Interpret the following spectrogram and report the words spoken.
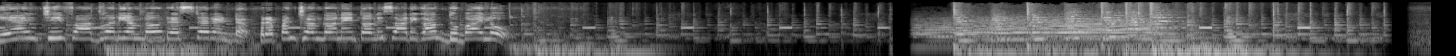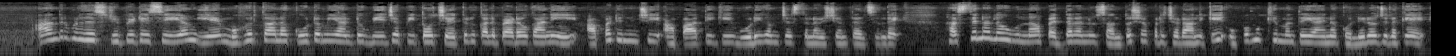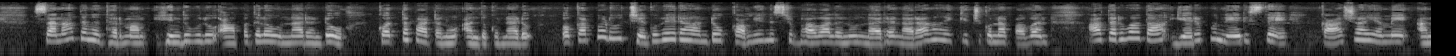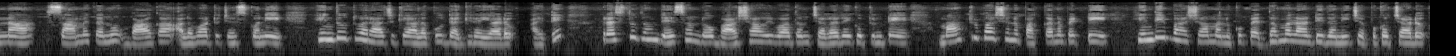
ఏఐ చీఫ్ ఆధ్వర్యంలో రెస్టారెంట్ ప్రపంచంలోనే తొలిసారిగా దుబాయ్లో. ఆంధ్రప్రదేశ్ డిప్యూటీ సీఎం ఏ ముహూర్తాన కూటమి అంటూ బీజేపీతో చేతులు కలిపాడో కానీ అప్పటి నుంచి ఆ పార్టీకి ఊడిగం చేస్తున్న విషయం తెలిసిందే. హస్తినలో ఉన్న పెద్దలను సంతోషపరచడానికి ఉప ముఖ్యమంత్రి అయిన కొన్ని రోజులకే సనాతన ధర్మం హిందువులు ఆపదలో ఉన్నారంటూ కొత్త పాటను అందుకున్నాడు. ఒకప్పుడు చెగువేరా అంటూ కమ్యూనిస్టు భావాలను నర నరాన ఎక్కించుకున్న పవన్ ఆ తరువాత ఎరుపు నేరిస్తే కాషాయమే అన్న సామెతను బాగా అలవాటు చేసుకొని హిందుత్వ రాజకీయాలకు దగ్గరయ్యాడు. అయితే ప్రస్తుతం దేశంలో భాషా వివాదం చెలరేగుతుంటే మాతృభాషను పక్కన పెట్టి హిందీ భాష మనకు పెద్దమ్మ లాంటిదని చెప్పుకొచ్చాడు.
